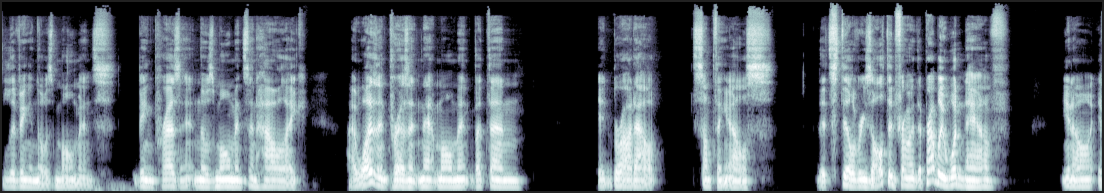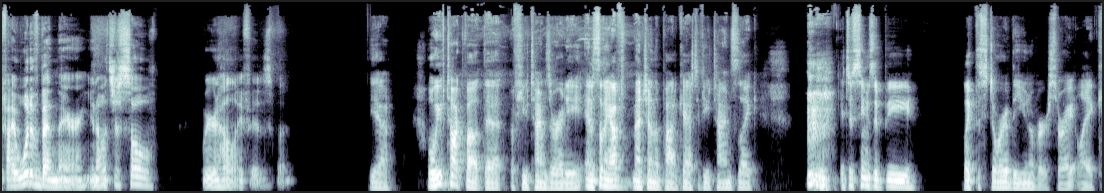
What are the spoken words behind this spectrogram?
living in those moments, being present in those moments, and how like I wasn't present in that moment, but then it brought out something else that still resulted from it that probably wouldn't have, you know, if I would have been there. You know, it's just so weird how life is. But Yeah. Well, we've talked about that a few times already, and it's something I've mentioned on the podcast a few times. Like, it just seems to be like the story of the universe, right? Like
